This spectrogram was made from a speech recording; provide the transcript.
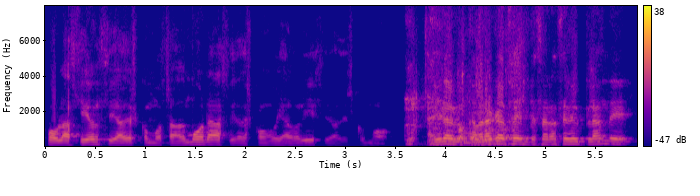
población, ciudades como Zamora, ciudades como Valladolid, ciudades como... Ahí lo que habrá que hacer, empezar a hacer el plan de,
